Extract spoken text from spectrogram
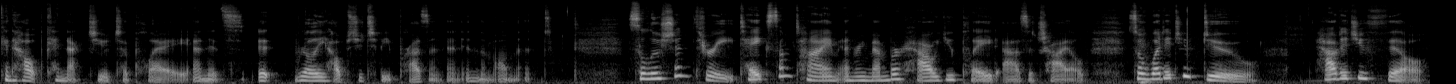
can help connect you to play and it's it really helps you to be present and in the moment. Solution three, take some time and remember how you played as a child. So, what did you do? How did you feel?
